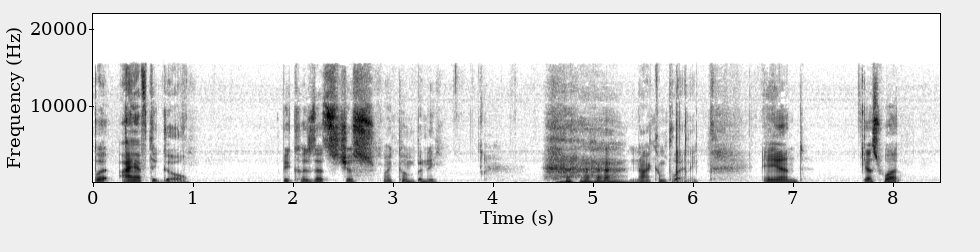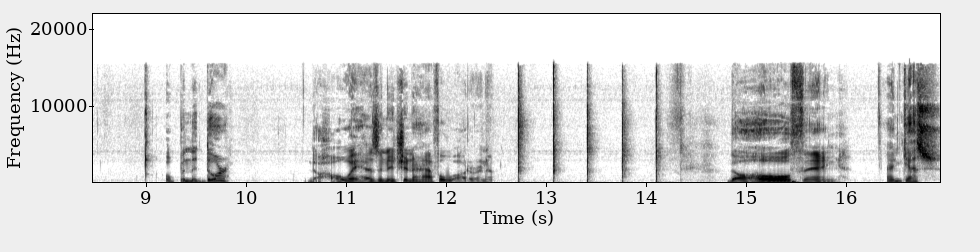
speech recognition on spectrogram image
But I have to go because that's just my company. Not complaining. And guess what? Open the door. The hallway has an inch and a half of water in it. The whole thing. And guess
